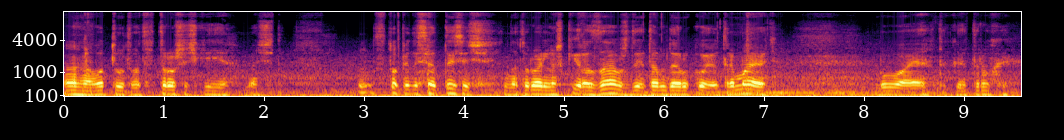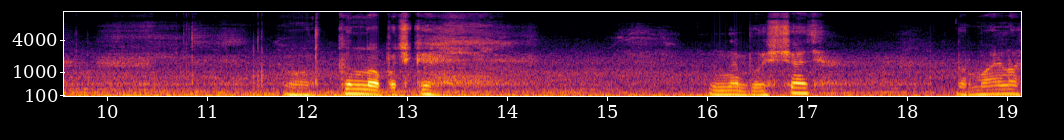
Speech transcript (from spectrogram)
Ага, отут от трошечки є, бачите. Ну, 150 тисяч, натуральна шкіра завжди, там де рукою тримають, буває таке трохи. От, кнопочки не блищать. Нормально.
